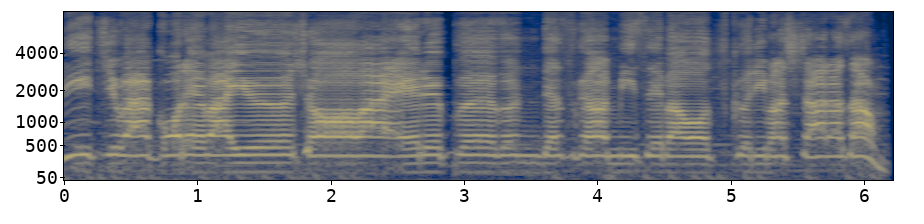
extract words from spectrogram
1はこれは優勝はエルプー軍ですが見せ場を作りました原さん。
